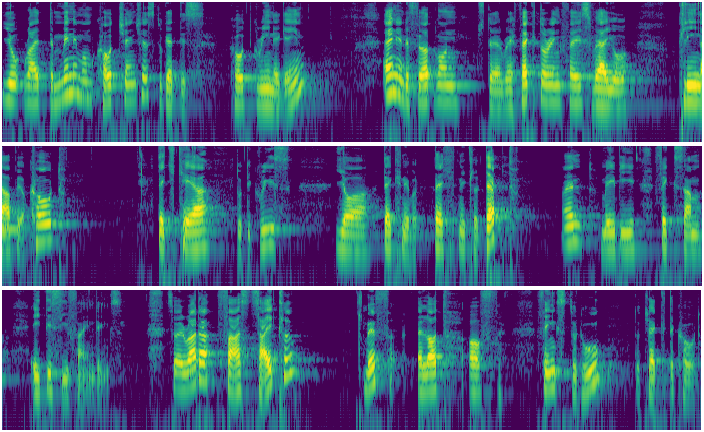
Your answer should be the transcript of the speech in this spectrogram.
you write the minimum code changes to get this code green again. And in the third one, the refactoring phase where you clean up your code, take care to decrease your technical, debt, and maybe fix some ATC findings. So a rather fast cycle with a lot of things to do to check the code.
